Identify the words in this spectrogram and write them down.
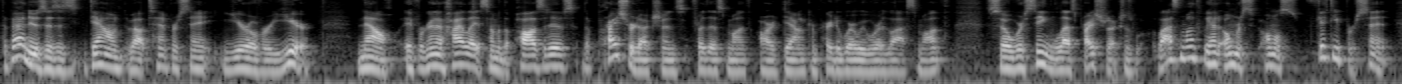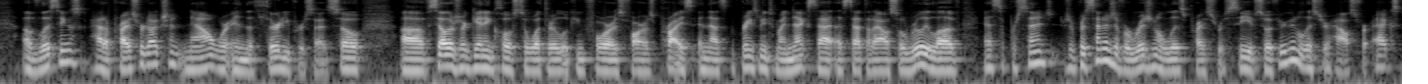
the bad news is it's down about 10% year over year. Now, if we're going to highlight some of the positives, the price reductions for this month are down compared to where we were last month. So we're seeing less price reductions. Last month we had almost almost 50% of listings had a price reduction. Now we're in the 30%. So uh, sellers are getting close to what they're looking for as far as price. And that brings me to my next stat, a stat that I also really love. It's the percentage, the percentage of original list price received. So if you're going to list your house for X,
